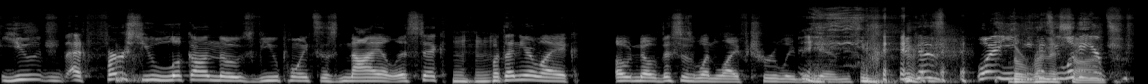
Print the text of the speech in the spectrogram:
you at first you look on those viewpoints as nihilistic Mhm. but then you're like oh no this is when life truly begins because well you, because you look at your Renaissance.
